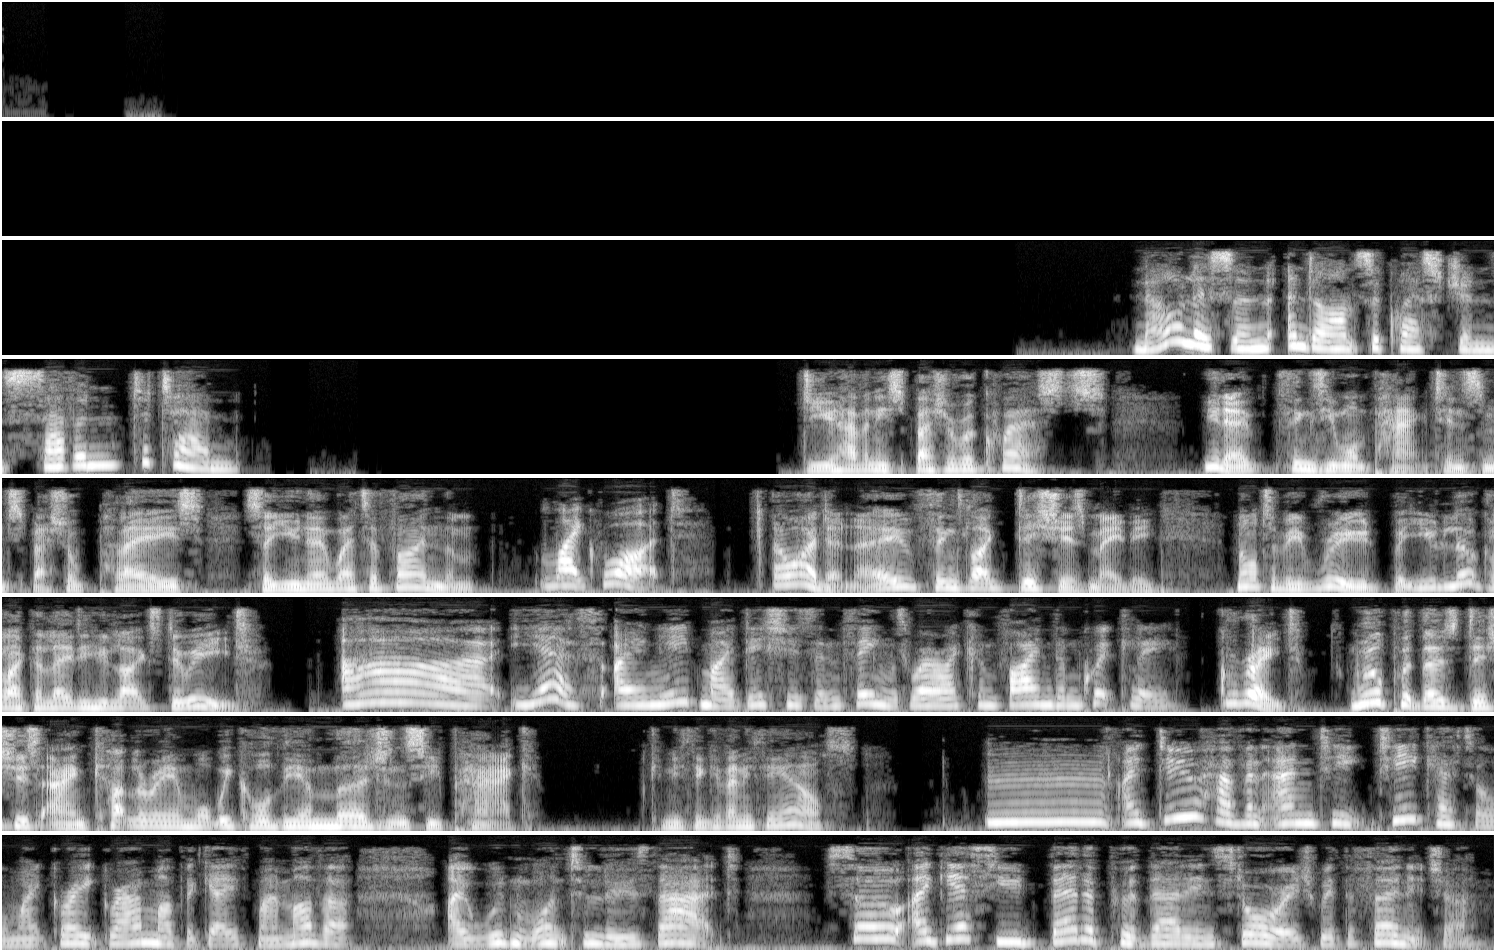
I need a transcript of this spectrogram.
Now listen and answer questions 7 to 10. Do you have any special requests? You know, things you want packed in some special place, so you know where to find them. Like what? Oh, I don't know, things like dishes maybe. Not to be rude, but you look like a lady who likes to eat. Ah, yes, I need my dishes and things where I can find them quickly. Great. We'll put those dishes and cutlery in what we call the emergency pack. Can you think of anything else? Mm, I do have an antique tea kettle my great grandmother gave my mother. I wouldn't want to lose that. So I guess you'd better put that in storage with the furniture.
